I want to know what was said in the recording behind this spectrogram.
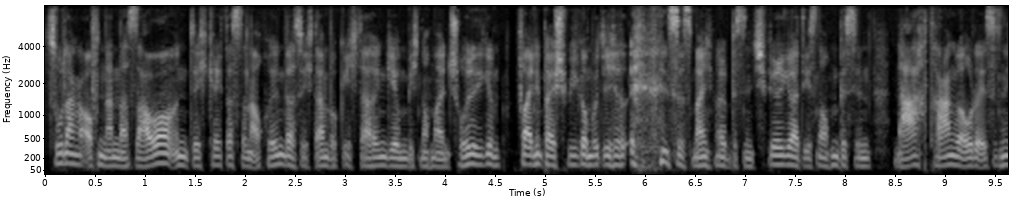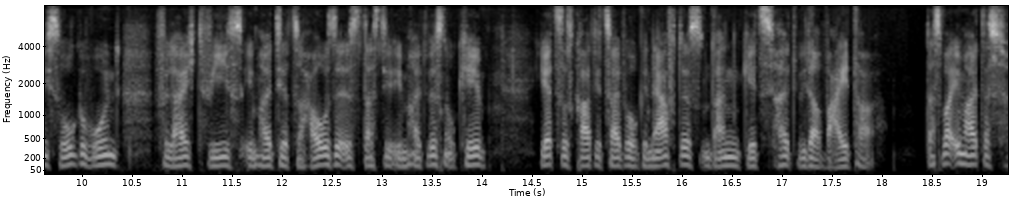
zu lange aufeinander sauer und ich kriege das dann auch hin, dass ich dann wirklich dahin gehe und mich nochmal entschuldige. Vor allem bei Schwiegermutter ist es manchmal ein bisschen schwieriger, die ist noch ein bisschen nachtragender oder ist es nicht so gewohnt, vielleicht wie es eben halt hier zu Hause ist, dass die eben halt wissen, okay, jetzt ist gerade die Zeit, wo er genervt ist und dann geht es halt wieder weiter. Das war eben halt das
